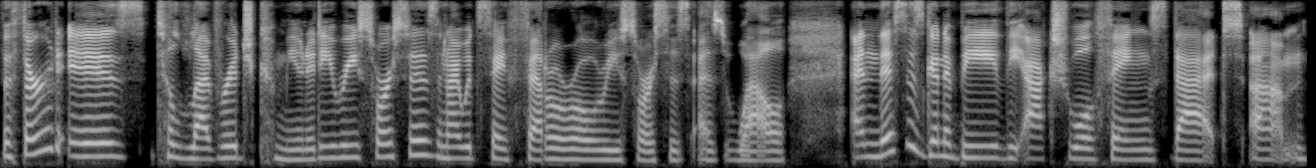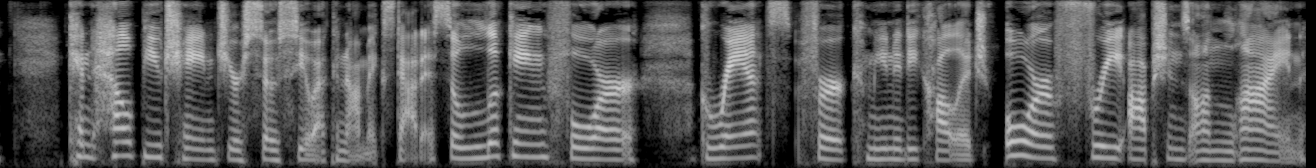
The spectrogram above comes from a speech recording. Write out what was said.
The third is to leverage community resources, and I would say federal resources as well. And this is going to be the actual things that um, can help you change your socioeconomic status. So, looking for grants for community college or free options online.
